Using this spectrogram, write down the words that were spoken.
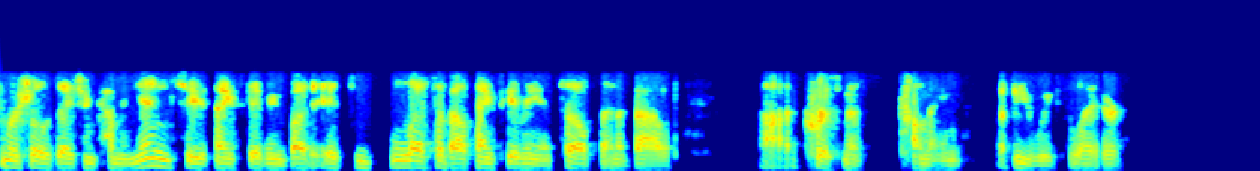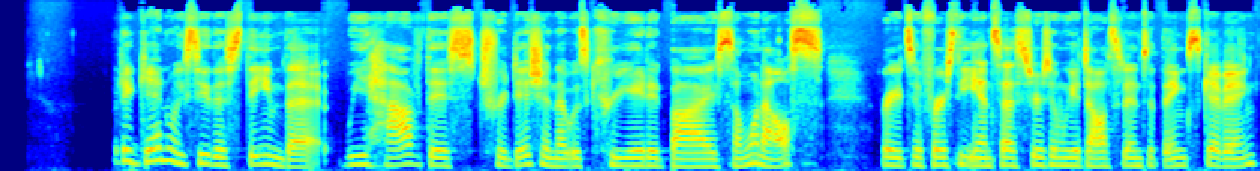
commercialization coming into Thanksgiving, but it's less about Thanksgiving itself than about uh, Christmas coming a few weeks later. But again, we see this theme that we have this tradition that was created by someone else, right? So, first the mm-hmm. ancestors, and we adopted it into Thanksgiving.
